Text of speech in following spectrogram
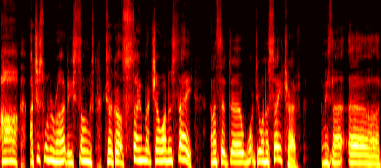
Oh, I just want to write these songs because I've got so much I want to say. And I said, uh, What do you want to say, Trev? And he's like, uh, I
